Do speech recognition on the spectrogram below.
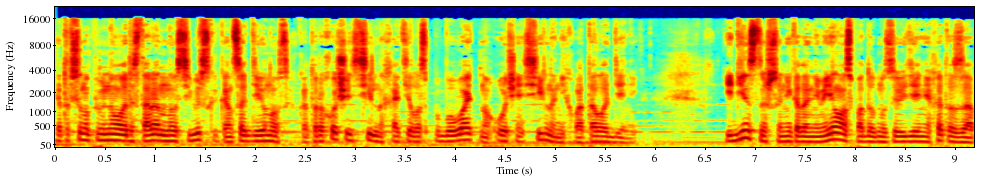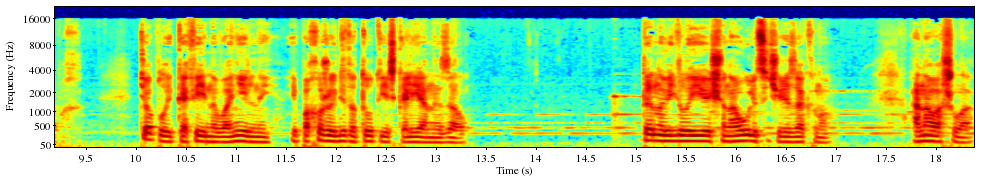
Это все напоминало ресторан Новосибирска конца 90-х, в которых очень сильно хотелось побывать, но очень сильно не хватало денег – Единственное, что никогда не менялось в подобных заведениях, это запах. Теплый, кофейно-ванильный, и, похоже, где-то тут есть кальянный зал. Дэн увидел ее еще на улице через окно. Она вошла.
